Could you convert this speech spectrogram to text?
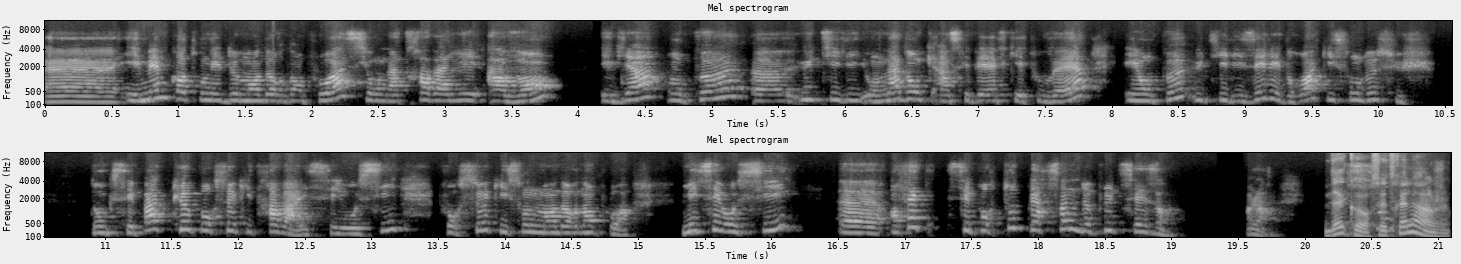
et même quand on est demandeur d'emploi, si on a travaillé avant, eh bien, on peut utiliser, on a donc un CPF qui est ouvert et on peut utiliser les droits qui sont dessus. Donc, ce n'est pas que pour ceux qui travaillent, c'est aussi pour ceux qui sont demandeurs d'emploi. Mais c'est aussi euh, en fait, c'est pour toute personne de plus de 16 ans. Voilà. D'accord, c'est très large.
